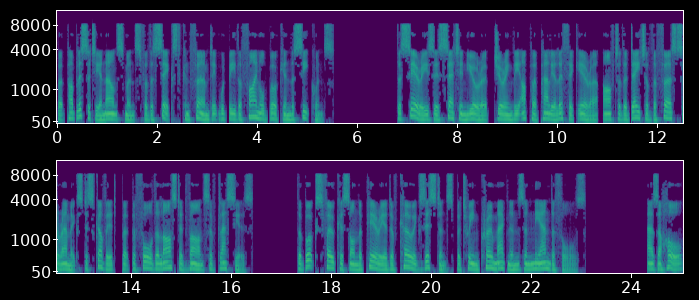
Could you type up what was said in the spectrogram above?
but publicity announcements for the sixth confirmed it would be the final book in the sequence. The series is set in Europe during the Upper Paleolithic era, after the date of the first ceramics discovered, but before the last advance of glaciers. The books focus on the period of coexistence between Cro-Magnons and Neanderthals. As a whole,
